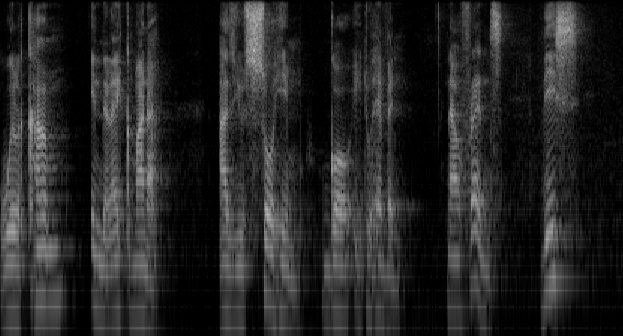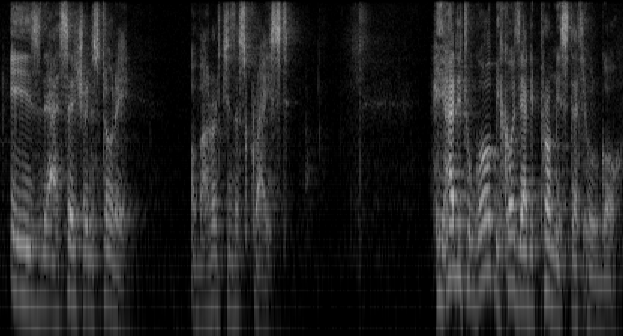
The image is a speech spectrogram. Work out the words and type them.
will come in the like manner as you saw him go into heaven. Now, friends, this is the ascension story of our Lord Jesus Christ. He had to go because he had promised that he will go.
